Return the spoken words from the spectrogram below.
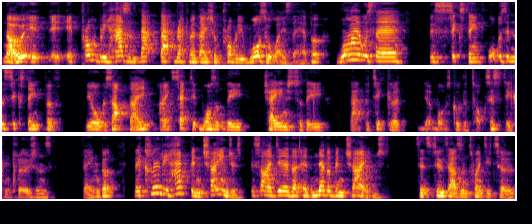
no, it, it, it probably hasn't. That that recommendation probably was always there, but why was there this 16th? What was in the 16th of the August update? I accept it wasn't the change to the that particular what was called the toxicity conclusions thing, but there clearly had been changes. This idea that it had never been changed since 2022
